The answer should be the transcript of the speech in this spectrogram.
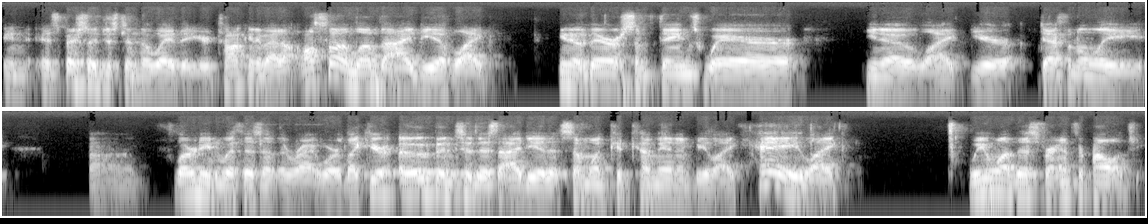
in especially just in the way that you're talking about it. Also, I love the idea of like, you know, there are some things where, you know, like you're definitely uh, flirting with isn't the right word. Like you're open to this idea that someone could come in and be like, hey, like we want this for anthropology.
